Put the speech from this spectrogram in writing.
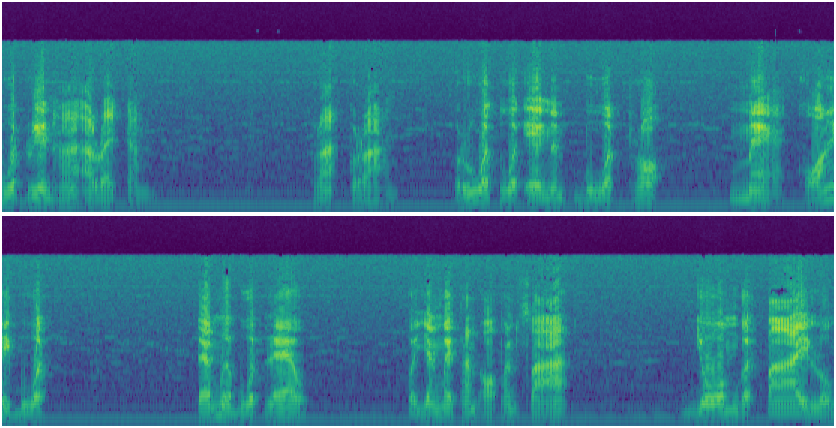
บวชเรียนหาอะไรกัน พระกลาง รู้ว่าตัวเองนั้นบวชเพราะแม่ขอให้บวชแต่เมื่อบวชแล้ว ก็ยังไม่ทันออกพรรษา โยมก็ตายลง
